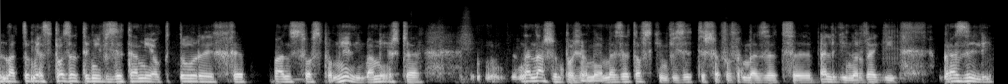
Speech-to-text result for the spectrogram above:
Natomiast poza tymi wizytami, o których Państwo wspomnieli, mamy jeszcze na naszym poziomie MZ-owskim wizyty szefów MZ Belgii, Norwegii, Brazylii.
